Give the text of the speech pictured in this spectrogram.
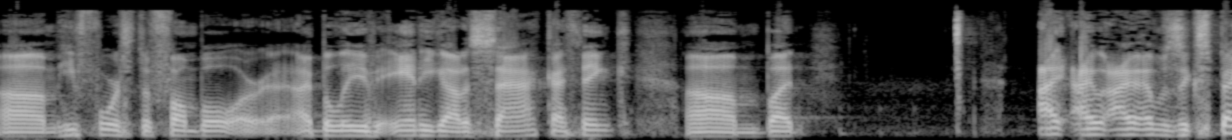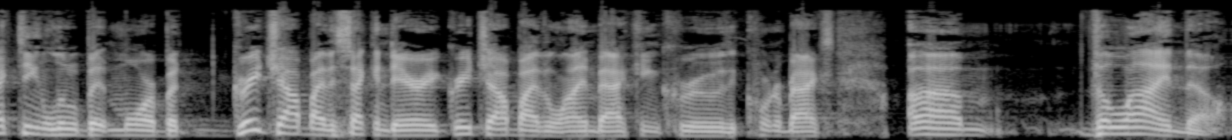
Um, he forced a fumble, or I believe, and he got a sack, I think. Um, but I, I, I was expecting a little bit more, but great job by the secondary. Great job by the linebacking crew, the cornerbacks. Um, the line, though,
